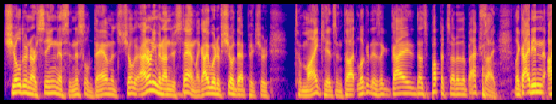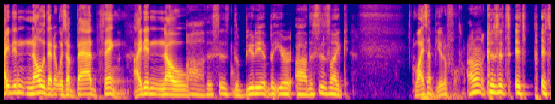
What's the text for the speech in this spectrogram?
children are seeing this and this will damage children. I don't even understand. Like I would have showed that picture to my kids and thought, look at there's a guy who does puppets out of the backside. like I didn't I didn't know that it was a bad thing. I didn't know oh this is the beauty of but you're uh this is like why is that beautiful? I don't know because it's it's it's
